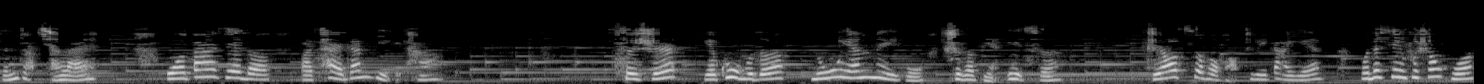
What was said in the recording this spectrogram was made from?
准点前来，我巴结的把菜单递给他。此时也顾不得奴颜媚骨是个贬义词，只要伺候好这位大爷，我的幸福生活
